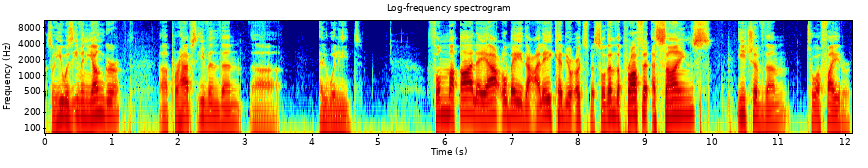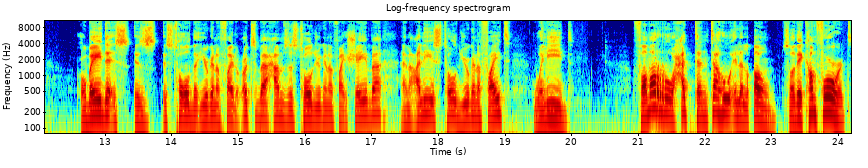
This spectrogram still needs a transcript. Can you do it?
So he was even younger, uh, perhaps even than uh, Al-Walid. ثم قال يا عبيد عليك بعتبة. So then the Prophet assigns each of them to a fighter. Ubaidah is, is, is told that you're going to fight Utbah, Hamza is told you're going to fight Shayba, and Ali is told you're going to fight Walid. فَمَرُّوا حَتَّى انْتَهُوا إِلَى الْقَوْمِ So they come forward.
